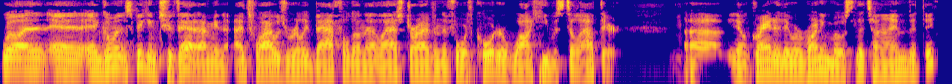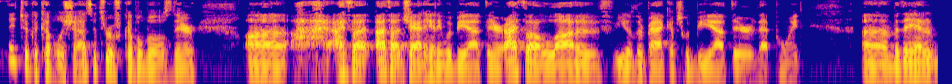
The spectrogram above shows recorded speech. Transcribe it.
Well, and, and, and going speaking to that, I mean that's why I was really baffled on that last drive in the fourth quarter while he was still out there. Uh, you know, granted they were running most of the time, that they, they took a couple of shots, they threw a couple of balls there. Uh, I, I, thought I thought Chad Henne would be out there. I thought a lot of you know their backups would be out there at that point. Um, but they had a,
